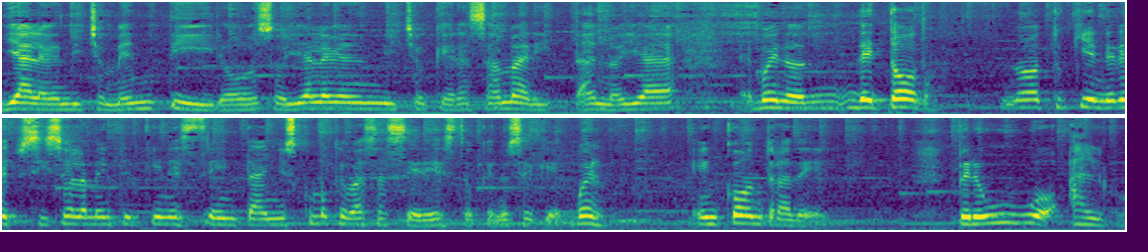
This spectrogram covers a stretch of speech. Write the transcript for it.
Ya le habían dicho mentiroso, ya le habían dicho que era samaritano, ya, bueno, de todo. No, tú quién eres si solamente tienes 30 años, ¿cómo que vas a hacer esto? Que no sé qué. Bueno, en contra de él. Pero hubo algo,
